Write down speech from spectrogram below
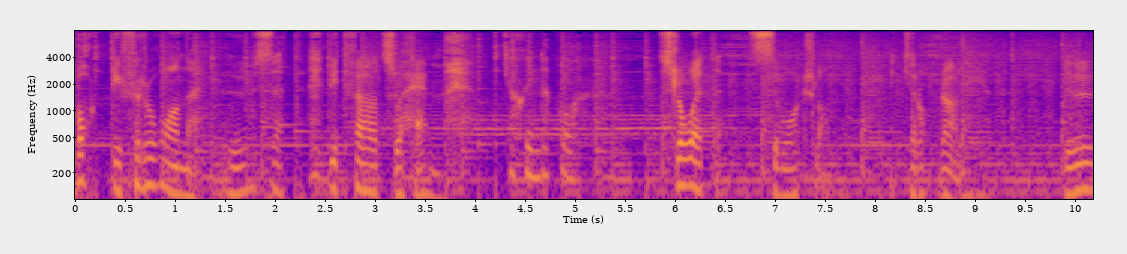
bort ifrån huset, ditt födslohem. Jag skyndar på. Slå ett svårt slag. Kropprörlighet. Du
